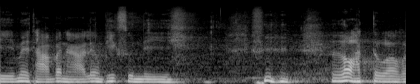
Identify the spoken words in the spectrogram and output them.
ดีไม่ถามปัญหาเรื่องภิกษุณี รอดตัวไป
